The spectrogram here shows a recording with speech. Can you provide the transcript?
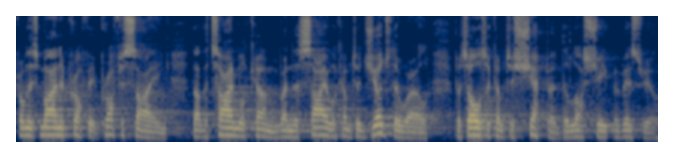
from this minor prophet prophesying that the time will come when the Messiah will come to judge the world, but also come to shepherd the lost sheep of Israel.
